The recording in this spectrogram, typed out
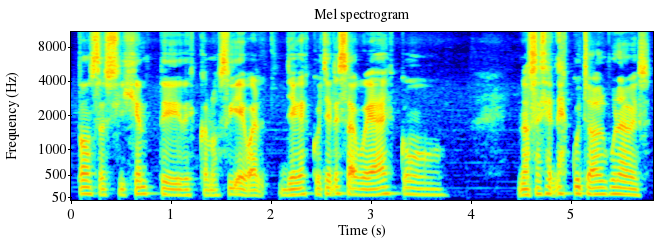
Entonces, si gente desconocida igual llega a escuchar esa weá, es como. No sé si han escuchado alguna vez.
